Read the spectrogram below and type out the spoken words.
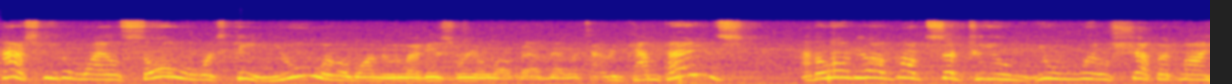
past, even while Saul was king, you were the one who led Israel on their military campaigns. And the Lord your God said to you, You will shepherd my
